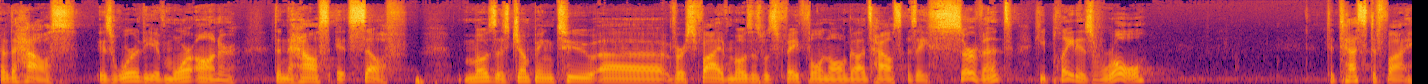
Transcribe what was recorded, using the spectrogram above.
of the house is worthy of more honor than the house itself. Moses, jumping to uh, verse 5, Moses was faithful in all God's house as a servant. He played his role to testify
